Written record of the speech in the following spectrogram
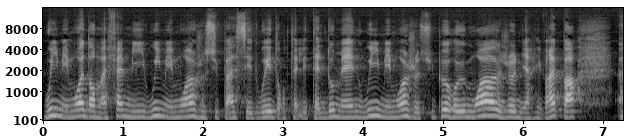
Oui, mais moi dans ma famille, oui, mais moi je ne suis pas assez doué dans tel et tel domaine, oui, mais moi je suis peureux, moi je n'y arriverai pas. Euh,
